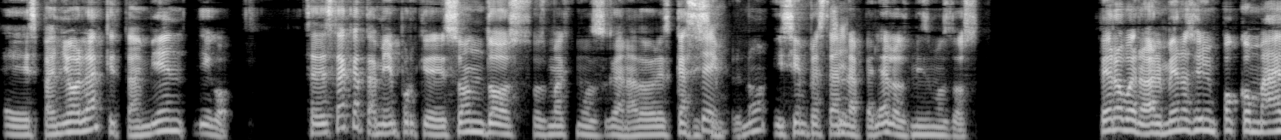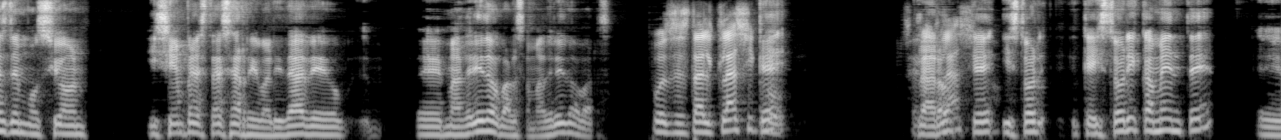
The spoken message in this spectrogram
eh, española, que también, digo, se destaca también porque son dos los máximos ganadores casi Sí. siempre, ¿no? Y siempre están Sí. en la pelea los mismos dos. Pero bueno, al menos hay un poco más de emoción y siempre está esa rivalidad de eh, Madrid o Barça, Madrid o Barça. pues está el clásico. Claro, clásico. que, históricamente eh,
